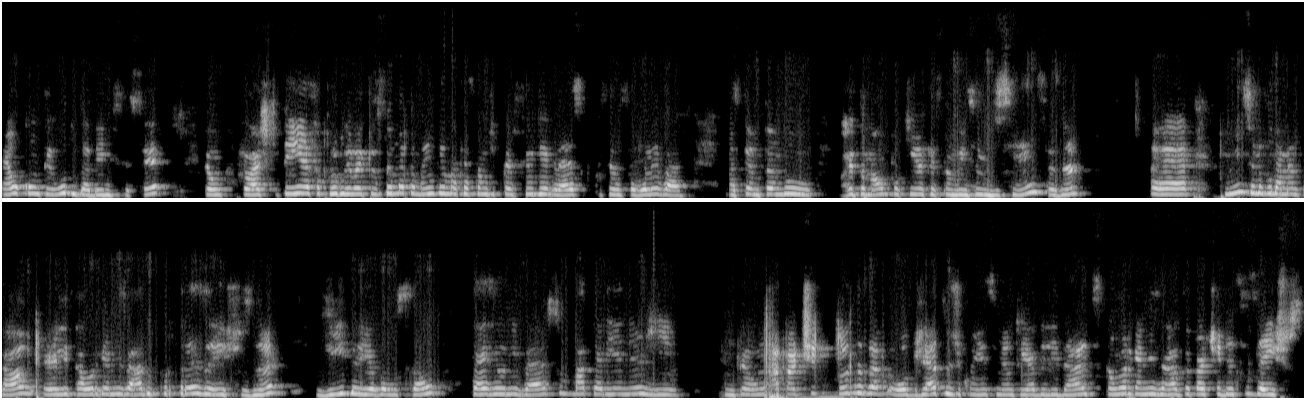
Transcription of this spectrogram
é o conteúdo da BNCC. Então, eu acho que tem essa problematização, mas também tem uma questão de perfil de egresso que precisa ser relevado. Mas tentando retomar um pouquinho a questão do ensino de ciências, né, é, no ensino fundamental, ele está organizado por três eixos, né, vida e evolução, terra e universo, matéria e energia. Então, a partir de todos os objetos de conhecimento e habilidades estão organizados a partir desses eixos.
